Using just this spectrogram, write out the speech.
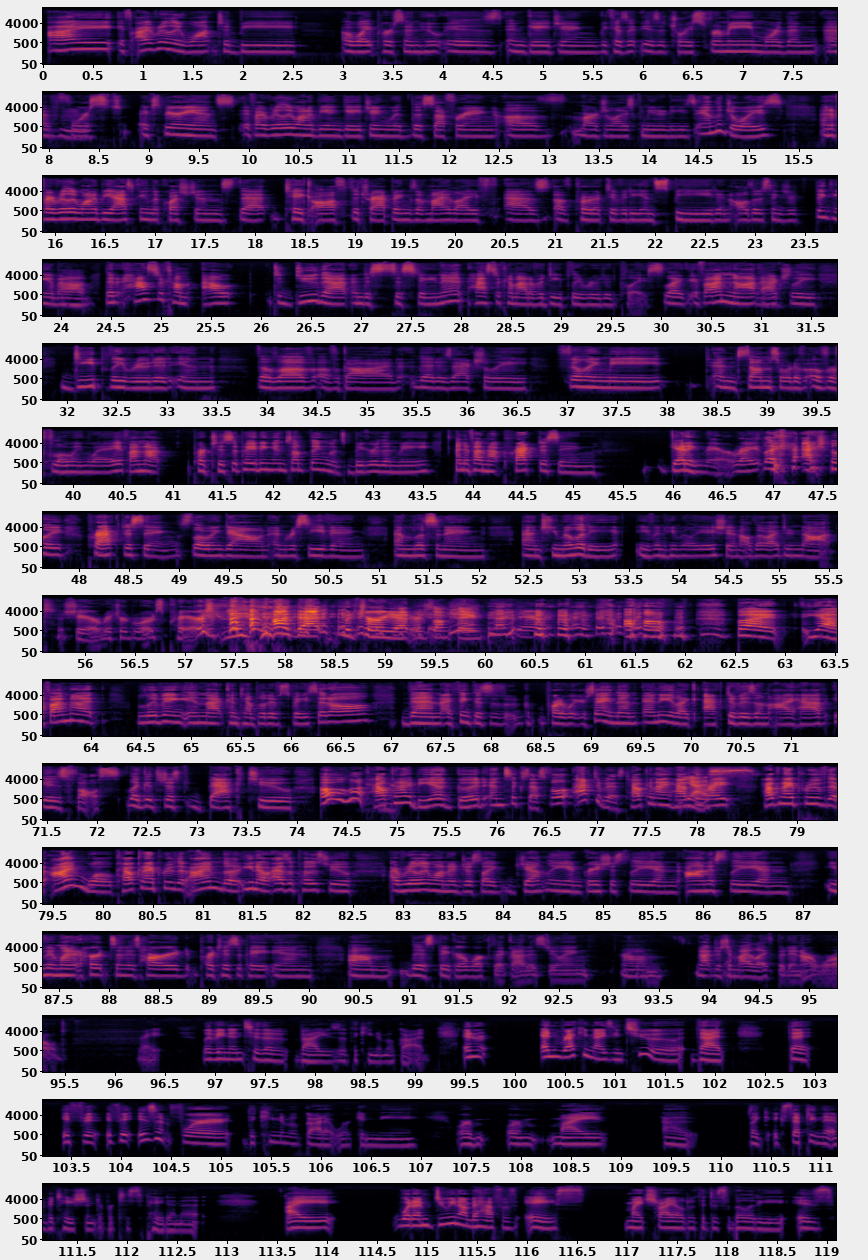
I, if I really want to be a white person who is engaging because it is a choice for me more than a mm-hmm. forced experience, if I really want to be engaging with the suffering of marginalized communities and the joys, and if I really want to be asking the questions that take off the trappings of my life as of productivity and speed and all those things you're thinking about, then it has to come out to do that and to sustain it has to come out of a deeply rooted place. Like if I'm not actually deeply rooted in the love of God that is actually filling me in some sort of overflowing way, if I'm not participating in something that's bigger than me, and if I'm not practicing getting there, right? Like actually practicing slowing down and receiving and listening and humility, even humiliation, although I do not share Richard Rohr's prayers. I'm not that mature yet or something. Not there. um, but yeah, if I'm not living in that contemplative space at all, then I think this is part of what you're saying. Then any like activism I have is false. Like it's just back to, oh, look, how can I be a good and successful activist? How can I have Yes. the right? How can I prove that I'm woke? How can I prove that I'm the, you know, as opposed to, I really want to just like gently and graciously and honestly and even when it hurts and is hard, participate in um, this bigger work that God is doing, um, not just in my life, but in our world. right. Living into the values of the kingdom of god. And and recognizing too that that if it if it isn't for the kingdom of god at work in me or or my uh like accepting the invitation to participate in it i what i'm doing on behalf of ace my child with a disability is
